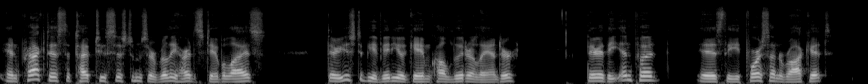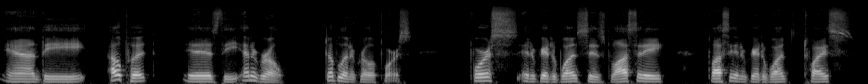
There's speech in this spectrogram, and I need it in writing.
In practice, the type 2 systems are really hard to stabilize. There used to be a video game called Lunar Lander, there, the input is the force on a rocket, and the output is the integral, double integral of force. Force integrated once is velocity, velocity integrated once, twice,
